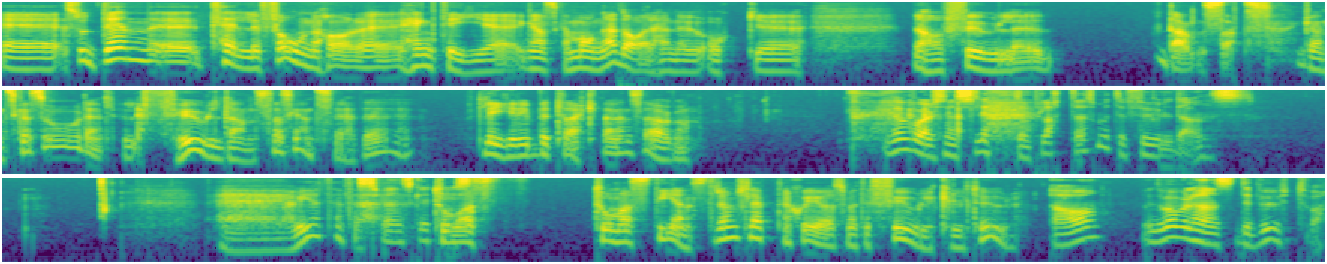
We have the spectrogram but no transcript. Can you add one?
Eh, så den eh, telefon har eh, hängt i eh, ganska många dagar här nu och eh, det har ful eh, dansats ganska så ordentligt. Eller ful dansa ska jag inte säga. Det ligger i betraktarens ögon. Vem var det som släppte en platta som heter Fuldans? Eh, jag vet inte. Svensk artist Thomas, Thomas Stenström släppte en skiva som heter Fulkultur. Ja, men det var väl hans debut va?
